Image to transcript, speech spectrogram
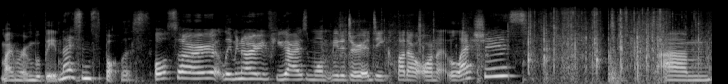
my room will be nice and spotless. Also, let me know if you guys want me to do a declutter on lashes. Um,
